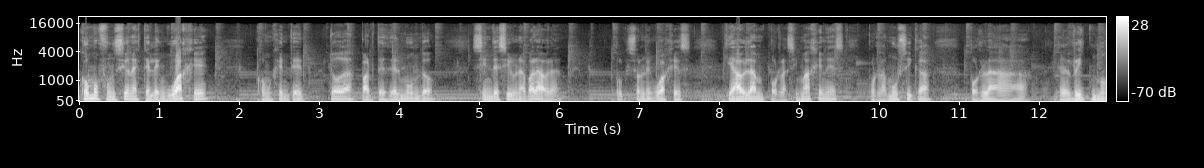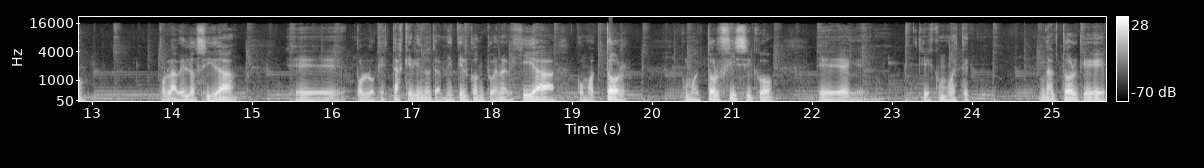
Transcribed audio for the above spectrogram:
cómo funciona este lenguaje con gente de todas partes del mundo sin decir una palabra, porque son lenguajes que hablan por las imágenes, por la música, por la, el ritmo, por la velocidad, eh, por lo que estás queriendo transmitir con tu energía como actor, como actor físico, eh, que es como este, un actor que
